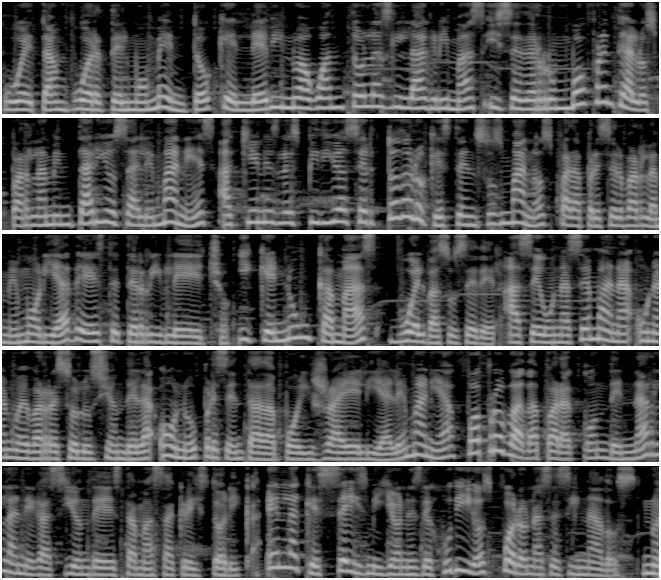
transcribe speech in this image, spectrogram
Fue tan fuerte el momento que Levy no aguantó las lágrimas y se derrumbó frente a los parlamentarios alemanes, a quienes les pidió hacer todo lo que esté en sus manos para preservar la memoria de este terrible hecho y que nunca más vuelva a suceder. Hace una semana, una nueva resolución de la ONU presentada por Israel y Alemania fue aprobada para condenar la negación de esta masacre histórica, en la que 6 millones de judíos fueron asesinados. No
